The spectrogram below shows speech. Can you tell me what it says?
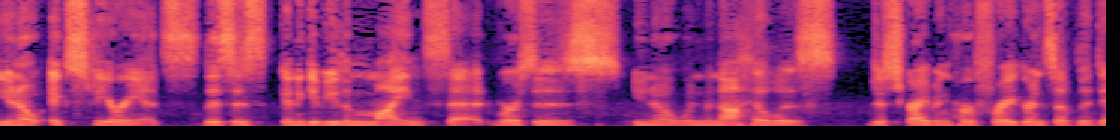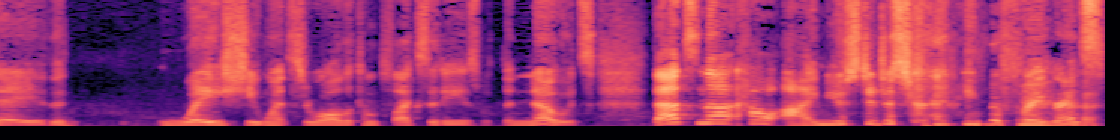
you know, experience. This is going to give you the mindset versus, you know, when Manahil was describing her fragrance of the day, the way she went through all the complexities with the notes. That's not how I'm used to describing the fragrance,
